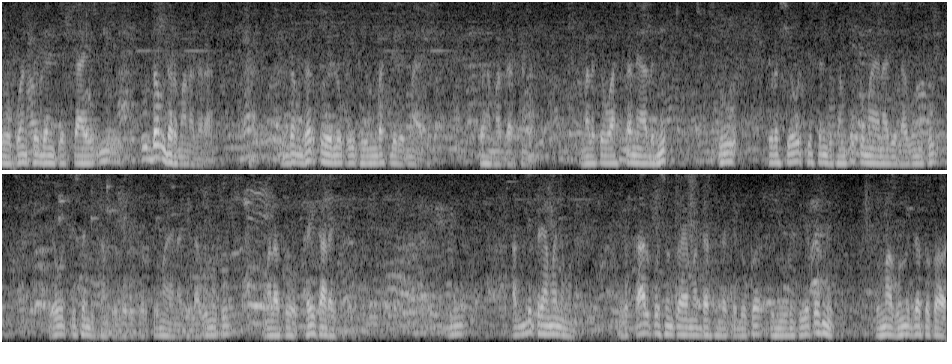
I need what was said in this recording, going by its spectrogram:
तो कोणत्या बँकेत काय मी तू दमधर माना जरा दमधर तो हे लोक इथे येऊन बसलेले आहेत माझ्या तो ह्या मतदारसंघात मला ते वाचता नाही आलं मी तू तुला शेवटची संधी सांगतो तू माझ्या नादी लागू नको शेवटची संधी सांगतो तरी तर तू माझ्या नादी लागू नको मला तो काही काढायचा मी अगदी प्रेमाने म्हणतो कालपासून तो या मतदारसंघातले लोक तू निवडून येतच नाहीत तू मागूनच जातो का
